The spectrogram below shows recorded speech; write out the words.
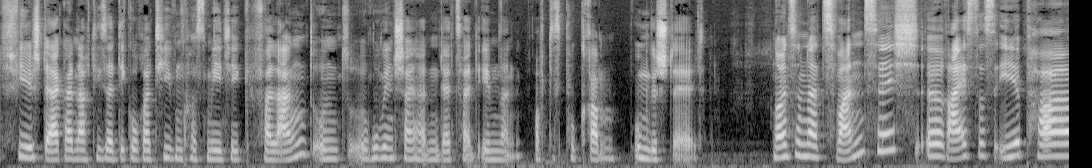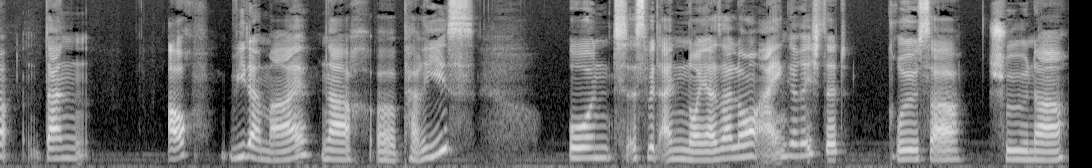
viel stärker nach dieser dekorativen Kosmetik verlangt und Rubinstein hat in der Zeit eben dann auf das Programm umgestellt. 1920 äh, reist das Ehepaar dann auch wieder mal nach äh, Paris und es wird ein neuer Salon eingerichtet, größer, schöner,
